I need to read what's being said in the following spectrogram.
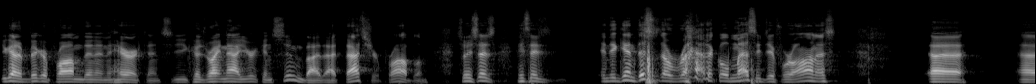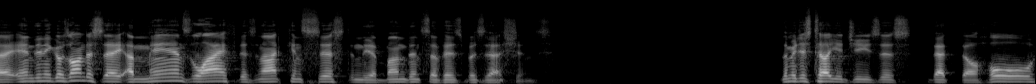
You got a bigger problem than inheritance because right now you're consumed by that. That's your problem. So he says, he says, and again, this is a radical message if we're honest. Uh, uh, and then he goes on to say, a man's life does not consist in the abundance of his possessions. Let me just tell you, Jesus, that the whole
